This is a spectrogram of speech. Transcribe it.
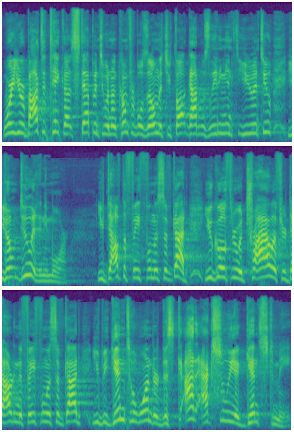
Where you're about to take a step into an uncomfortable zone that you thought God was leading you into, you don't do it anymore. You doubt the faithfulness of God. You go through a trial, if you're doubting the faithfulness of God, you begin to wonder, does God actually against me?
